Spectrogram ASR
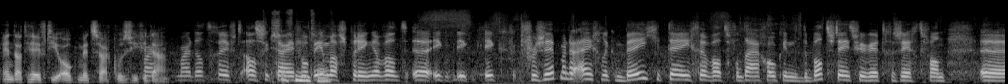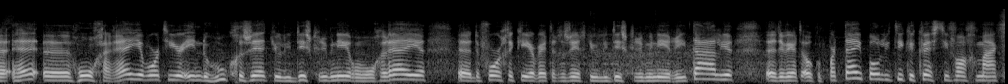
En dat heeft hij ook met Sarkozy gedaan. Maar dat geeft, als ik daar even op in mag springen... want uh, ik, ik, ik verzet me er eigenlijk een beetje tegen... wat vandaag ook in het debat steeds weer werd gezegd... van uh, hè, uh, Hongarije wordt hier in de hoek gezet. Jullie discrimineren Hongarije. de vorige keer werd er gezegd... jullie discrimineren Italië. er werd ook een partijpolitieke kwestie van gemaakt.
